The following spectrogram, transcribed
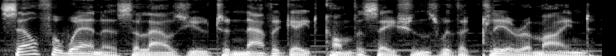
Self-awareness allows you to navigate conversations with a clearer mind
